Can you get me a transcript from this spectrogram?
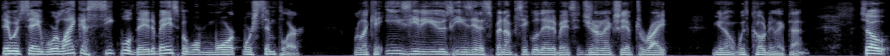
they would say, we're like a SQL database, but we're more, we're simpler. We're like an easy to use, easy to spin up SQL database that you don't actually have to write, you know, with coding like that. So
